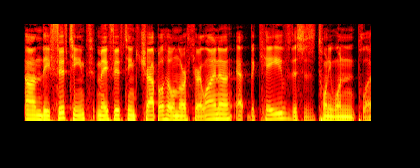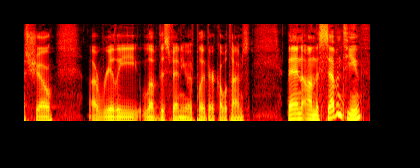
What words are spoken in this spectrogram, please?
On the 15th, May 15th, Chapel Hill, North Carolina, at the Cave. This is a 21 plus show. I really love this venue. I've played there a couple times. Then on the 17th,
